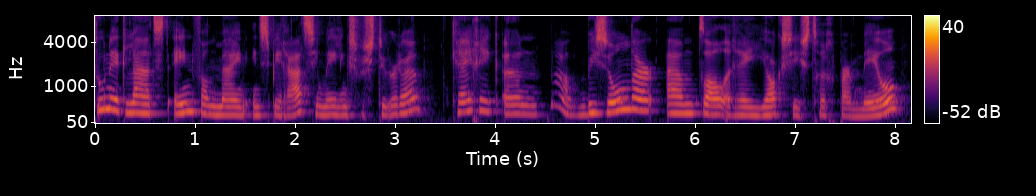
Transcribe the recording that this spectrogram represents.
Toen ik laatst een van mijn inspiratiemailings verstuurde, kreeg ik een nou, bijzonder aantal reacties terug per mail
